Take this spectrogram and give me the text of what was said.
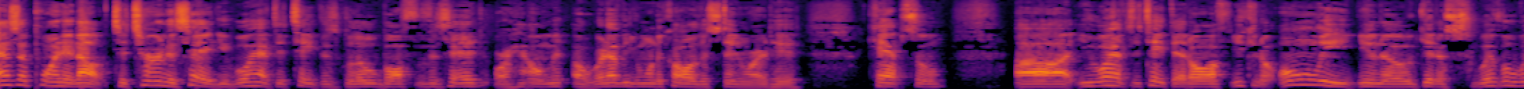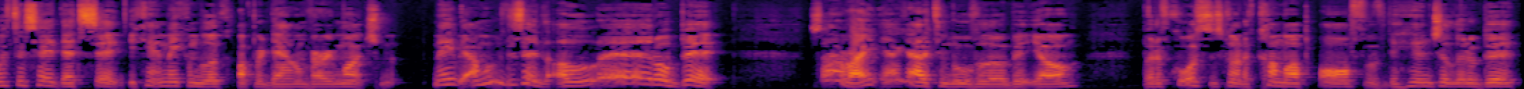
As I pointed out, to turn his head, you will have to take this globe off of his head or helmet or whatever you want to call this thing right here, capsule. Uh, you will have to take that off. You can only, you know, get a swivel with his head. That's it. You can't make him look up or down very much. Maybe I move his head a little bit it's all right. I got it to move a little bit, y'all. But of course, it's going to come up off of the hinge a little bit.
